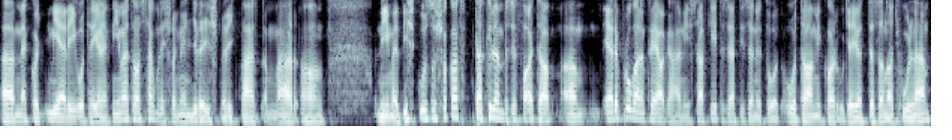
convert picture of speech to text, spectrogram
meg hogy milyen régóta élnek Németországban, és hogy mennyire ismerik már, már a, német diskurzusokat. Tehát különböző fajta, um, erre próbálunk reagálni is. Tehát 2015 óta, amikor ugye jött ez a nagy hullám,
